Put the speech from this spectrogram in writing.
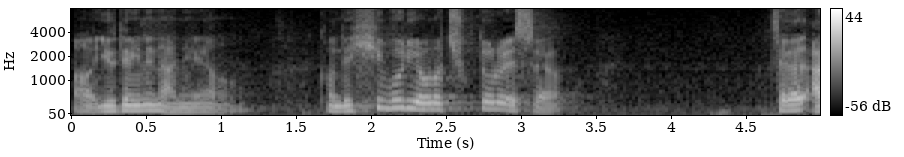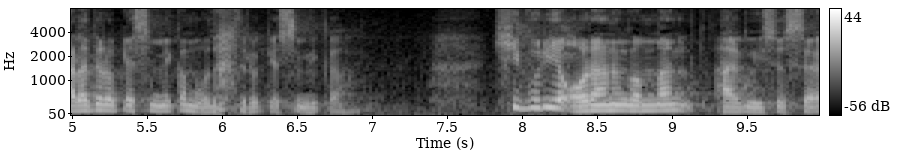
어, 유대인은 아니에요. 그런데 히브리어로 축도를 했어요. 제가 알아들었겠습니까? 못 알아들었겠습니까? 히브리어라는 것만 알고 있었어요.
